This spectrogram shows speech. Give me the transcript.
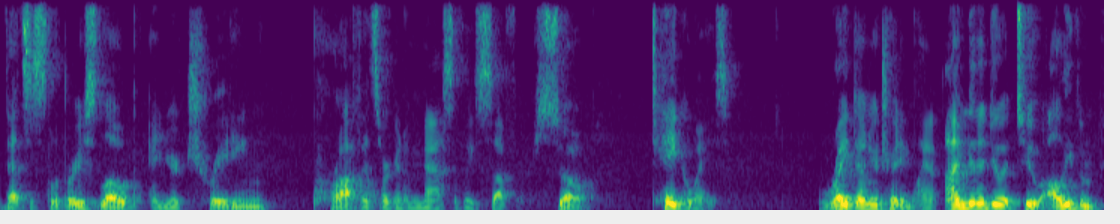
that's a slippery slope and your trading profits are going to massively suffer. So, takeaways. Write down your trading plan. I'm going to do it too. I'll even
